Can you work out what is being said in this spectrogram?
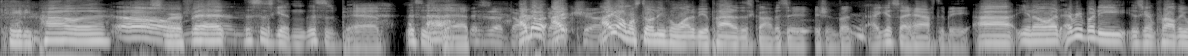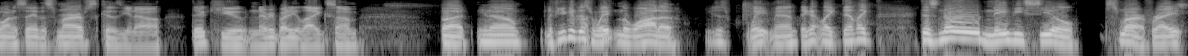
Katie Power, Oh, Smurfette. man. This is getting. This is bad. This is bad. This is a dark, I don't. I, dark show. I almost don't even want to be a part of this conversation, but I guess I have to be. Uh, you know what? Everybody is gonna probably want to say the Smurfs because you know they're cute and everybody likes them. But you know, if you can just wait in the water, you just wait, man. They got like they're like there's no Navy SEAL Smurf, right?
